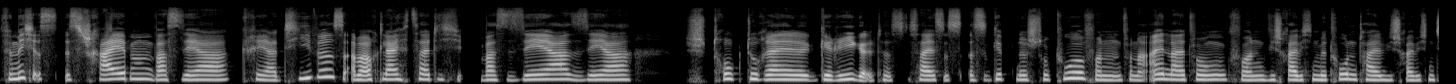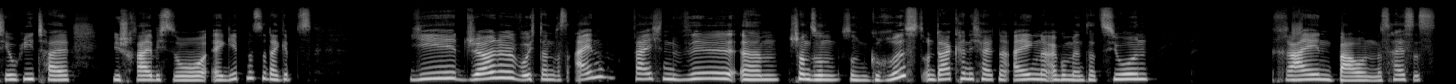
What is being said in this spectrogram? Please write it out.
für mich ist, ist Schreiben was sehr Kreatives, aber auch gleichzeitig was sehr, sehr strukturell geregeltes. Das heißt, es, es gibt eine Struktur von, von einer Einleitung, von wie schreibe ich einen Methodenteil, wie schreibe ich einen Theorieteil, wie schreibe ich so Ergebnisse. Da gibt's je Journal, wo ich dann was einreichen will, ähm, schon so ein, so ein Gerüst und da kann ich halt eine eigene Argumentation reinbauen. Das heißt, es,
